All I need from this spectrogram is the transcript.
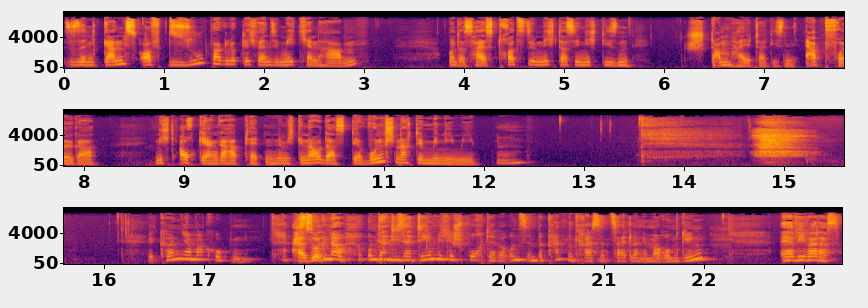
sind ganz oft super glücklich, wenn sie Mädchen haben. Und das heißt trotzdem nicht, dass sie nicht diesen Stammhalter, diesen Erbfolger nicht auch gern gehabt hätten. Nämlich genau das, der Wunsch nach dem Minimi. Wir können ja mal gucken. Ach Also- so, genau. Und dann dieser dämliche Spruch, der bei uns im Bekanntenkreis eine Zeit lang immer rumging. Äh, wie war das?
